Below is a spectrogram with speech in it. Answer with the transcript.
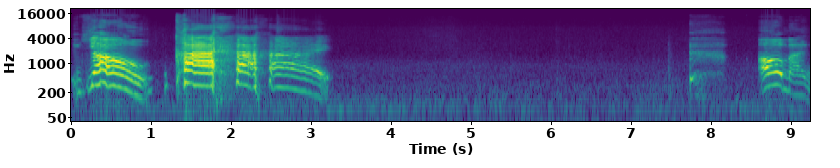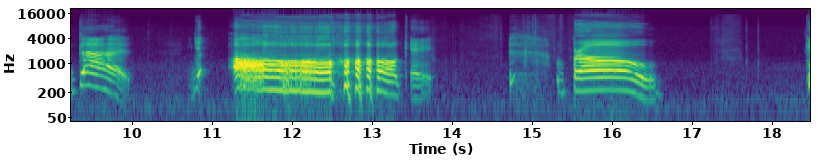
Yo, Kai. Oh my god. Yeah. Oh, okay. Bro.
